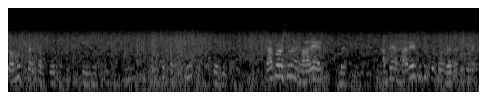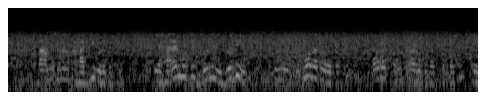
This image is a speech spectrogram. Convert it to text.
চমৎকার কাজ করে থাকে এই তিনশো পঁচাত্তর তারপর আসলে হাড়ের ব্যথা আপনার হাড়ে যদি কোথাও ব্যথা থেকে থাকে বা আমরা সাধারণত হাড্ডি বলে থাকি এই হাড়ের মধ্যে জড়িয়ে যদি শরীরে কোথাও ব্যথা হয়ে থাকে, তাহলে চমৎকার রূপে কাজ করে থাকে। এই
